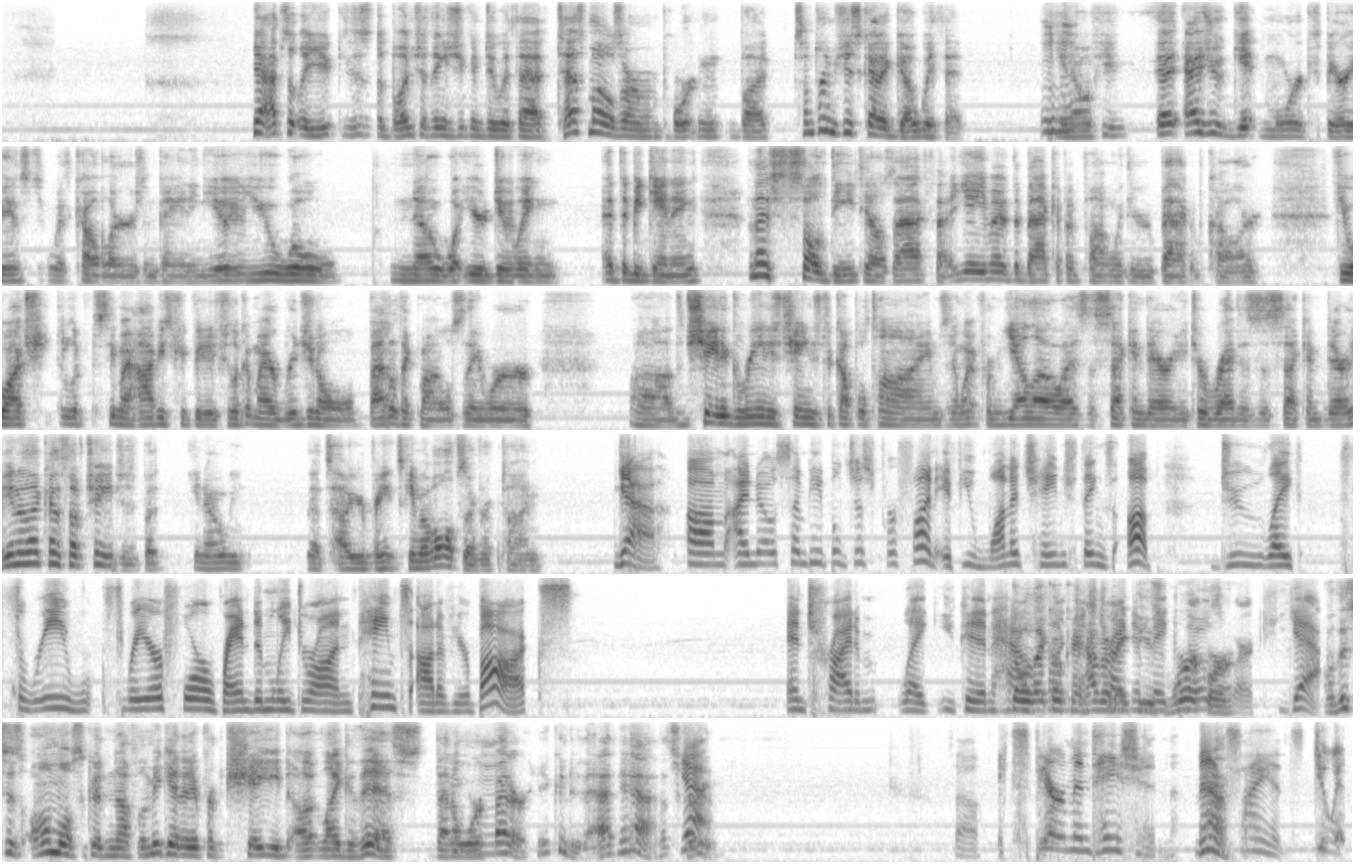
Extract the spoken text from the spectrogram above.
Yeah, absolutely. You, there's a bunch of things you can do with that. Test models are important, but sometimes you just got to go with it. You Mhm. know, if you as you get more experienced with colors and painting, you you will know what you're doing at the beginning, and then just all details after that. Yeah, you might have to back up and punt with your backup color. If you watch, look, see my hobby streak video. If you look at my original BattleTech models, they were uh, the shade of green has changed a couple times, and it went from yellow as the secondary to red as the secondary. You know that kind of stuff changes, but you know that's how your paint scheme evolves over time. Yeah. Um, I know some people just for fun, if you want to change things up, do like three three or four randomly drawn paints out of your box and try to like you can have like, fun okay, how to trying make these make work, or- work. Yeah. Well, this is almost good enough. Let me get a different shade uh, like this that'll work Mhm. better. You can do that. Yeah, that's Yeah. great. So experimentation, Yeah. math science, do it.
